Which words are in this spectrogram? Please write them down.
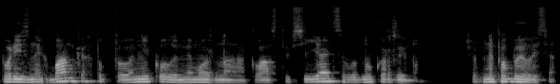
по різних банках, тобто ніколи не можна класти всі яйця в одну корзину, щоб не побилися.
